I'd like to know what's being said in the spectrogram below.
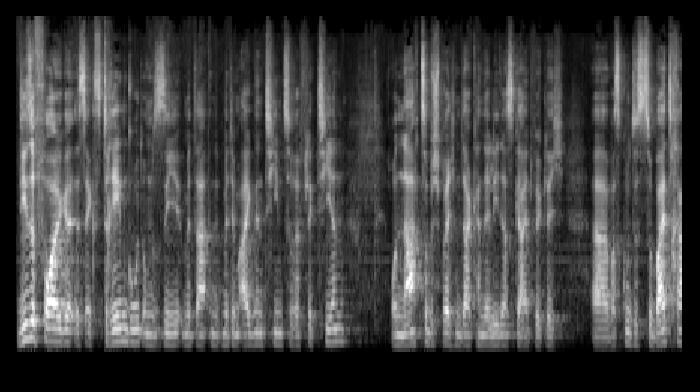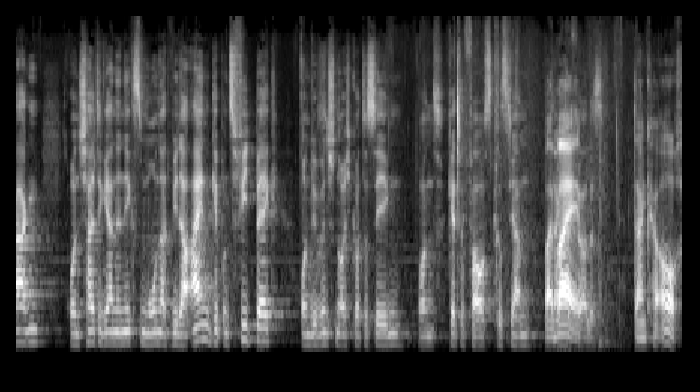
diese Folge ist extrem gut, um sie mit, mit dem eigenen Team zu reflektieren und nachzubesprechen. Da kann der Leaders Guide wirklich äh, was Gutes zu beitragen. Und schalte gerne nächsten Monat wieder ein, gib uns Feedback und wir wünschen euch Gottes Segen und Ghetto Faust, Christian. Bye danke bye. für alles. Danke auch.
